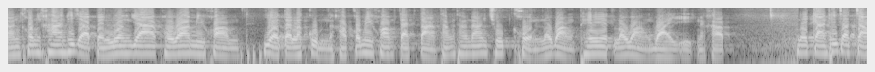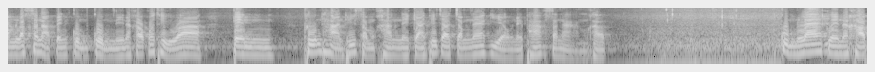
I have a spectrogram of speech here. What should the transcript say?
นั้นค่อนข้างที่จะเป็นเรื่องยาก เพราะว่ามีความเหยี่ยวแต่ละกลุ่มนะครับ ก็มีความแตกต่างทั้งทางด้านชุดขน ระหว่างเพศ ระหว่างวัยอีกนะครับ ในการที่จะจำลักษณะเป็นกลุ่มๆนี้นะครับ ก็ถือว่าเป็นพื้นฐานที่สำคัญในการที่จะจำแนกเหยี่ยวในภาคสนามครับ กลุ่มแรกเลยนะครับ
